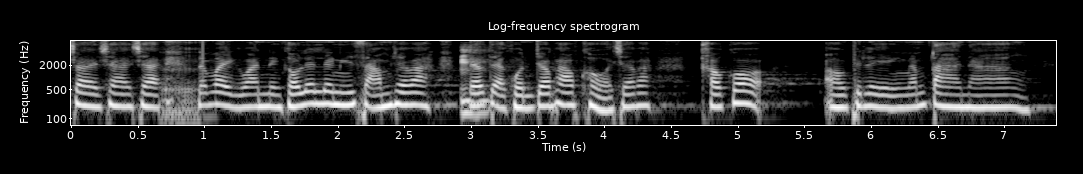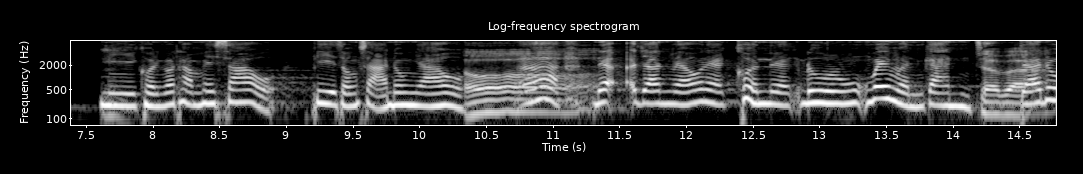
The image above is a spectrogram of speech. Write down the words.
ใช่ใช่ใช่แล้วมาอีกวันหนึ่งเขาเล่นเรื่องนี้ซ้ำใช่ป่ะแล้วแต่คนเจ้าภาพขอใช่ป่ะเขาก็ เอาเพลงน้ำตานาง มีคนก็ทำให้เศร้า พี่สงสารดวงเยาว์โอ้เออเนี่ยอาจารย์แมวเนี่ยคนเนี่ยดูไม่เหมือนกันใช่ปะจะดู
